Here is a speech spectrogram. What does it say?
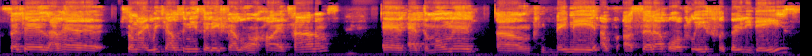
such as I've had somebody reach out to me say they fell on hard times, and at the moment um, they need a, a setup or a place for 30 days.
